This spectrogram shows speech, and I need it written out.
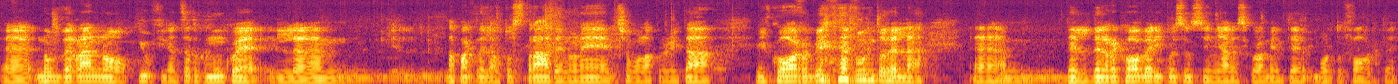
eh, non verranno più finanziate. Comunque il, il, la parte delle autostrade non è diciamo, la priorità, il core appunto della, ehm, del, del, recovery, questo è un segnale sicuramente molto forte.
